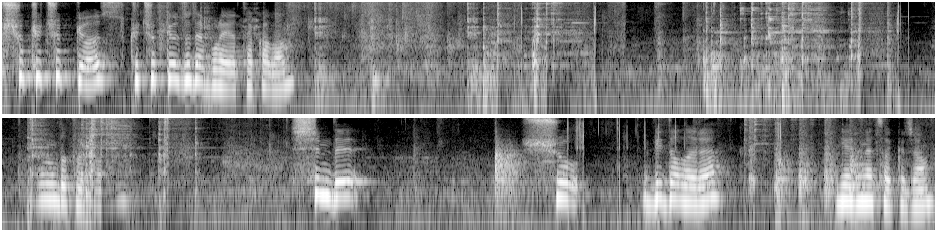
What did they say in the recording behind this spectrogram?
Şu küçük göz, küçük gözü de buraya takalım. Bunu da takalım. Şimdi şu vidaları yerine takacağım.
